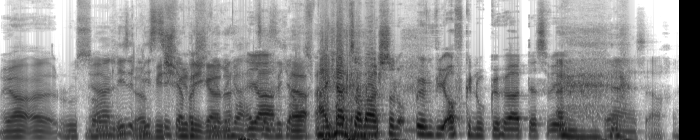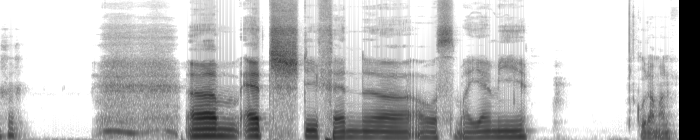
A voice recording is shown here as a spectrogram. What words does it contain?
Ja, äh, Russo. Ja, liest, liest irgendwie sich aber schwieriger, ne? als Ja, er sich ja. ausspricht. Ich habe es aber schon irgendwie oft genug gehört, deswegen. Ja, ich auch. Ähm, Edge Defender aus Miami. Guter Mann.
